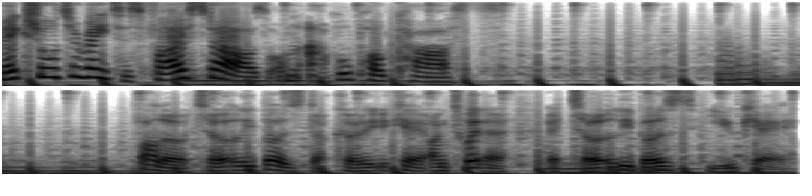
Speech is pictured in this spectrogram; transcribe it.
Make sure to rate us five stars on Apple Podcasts. Follow totallybuzzed.co.uk on Twitter at totallybuzzeduk.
